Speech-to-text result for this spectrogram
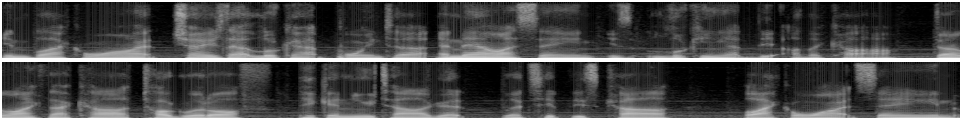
in black and white, change that look at pointer, and now our scene is looking at the other car. Don't like that car? Toggle it off, pick a new target, let's hit this car, black and white scene,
